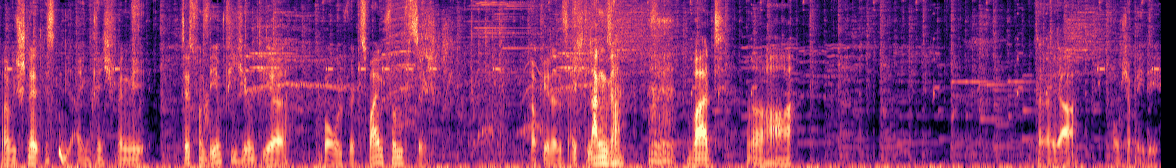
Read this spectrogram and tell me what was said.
Aber wie schnell ist denn die eigentlich, wenn die selbst von dem Viech und ihr überholt wird? 52. Okay, das ist echt langsam. Was? Oh. Äh, ja, oh, ich habe eine Idee.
